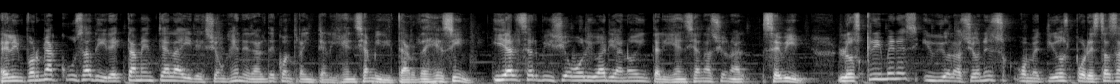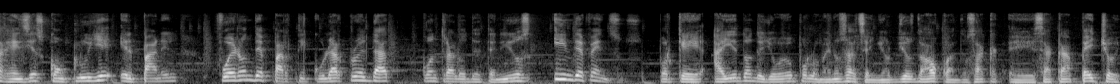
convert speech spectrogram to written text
El informe acusa directamente a la Dirección General de Contrainteligencia Militar de GESIN y al Servicio Bolivariano de Inteligencia Nacional, SEBIN. Los crímenes y violaciones cometidos por estas agencias concluye el panel fueron de particular crueldad contra los detenidos indefensos, porque ahí es donde yo veo por lo menos al señor Diosdado cuando saca, eh, saca pecho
